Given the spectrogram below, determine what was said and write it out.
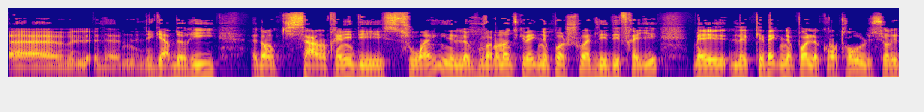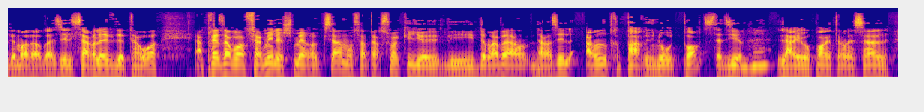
les garderies. Donc, ça a entraîné des soins. Le gouvernement du Québec n'a pas le choix de les défrayer, mais le Québec n'a pas le contrôle sur les demandeurs d'asile. Ça relève d'Ottawa. Après avoir fermé le chemin Roxham, on s'aperçoit que les demandeurs d'asile entrent par une autre porte, c'est-à-dire mm-hmm. l'aéroport international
